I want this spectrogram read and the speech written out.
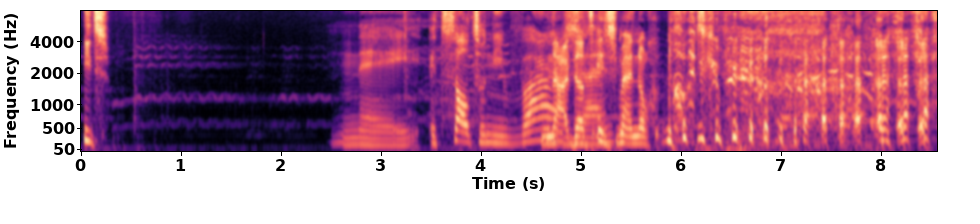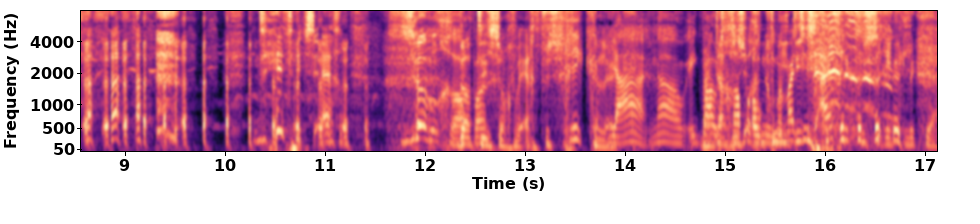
Iets Nee, het zal toch niet waar Nou, dat zijn? is mij nog nooit gebeurd. Dit is echt zo grappig. Dat is toch echt verschrikkelijk. Ja, nou, ik wou het grappig noemen, maar het is eigenlijk verschrikkelijk, ja.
